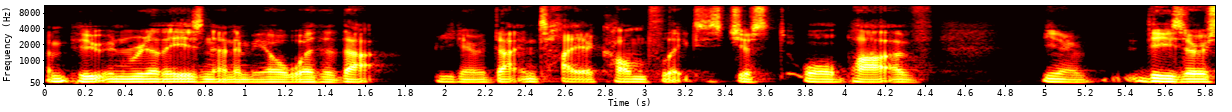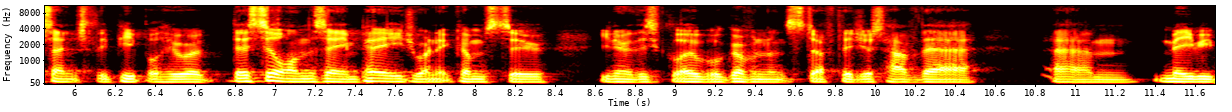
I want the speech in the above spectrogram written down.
and Putin really is an enemy or whether that, you know, that entire conflict is just all part of, you know, these are essentially people who are, they're still on the same page when it comes to, you know, this global governance stuff. They just have their um, maybe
